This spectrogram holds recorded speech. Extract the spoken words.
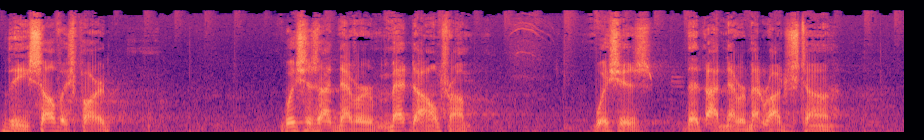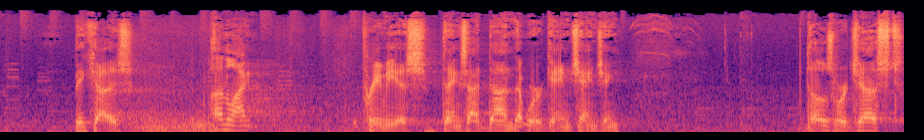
the selfish part, wishes I'd never met Donald Trump, wishes that I'd never met Roger Stone. Because unlike previous things I'd done that were game changing, those were just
